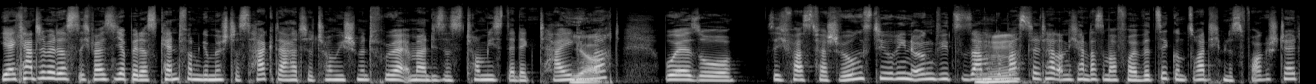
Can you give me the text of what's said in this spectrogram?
Ja, ich hatte mir das, ich weiß nicht, ob ihr das kennt von Gemischtes Hack, da hatte Tommy Schmidt früher immer dieses Tommys Detektei Ja. gemacht, wo er so sich fast Verschwörungstheorien irgendwie zusammengebastelt hat und ich fand das immer voll witzig und so hatte ich mir das vorgestellt.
